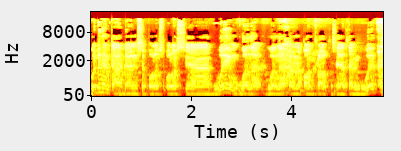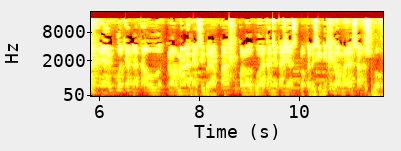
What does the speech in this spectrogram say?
Gue dengan keadaan sepolos-polosnya gue yang gue nggak gue nggak pernah kontrol kesehatan gue. Ya buat yang nggak tahu normalnya tensi berapa kalau gua tanya-tanya dokter di sini sih normalnya 120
